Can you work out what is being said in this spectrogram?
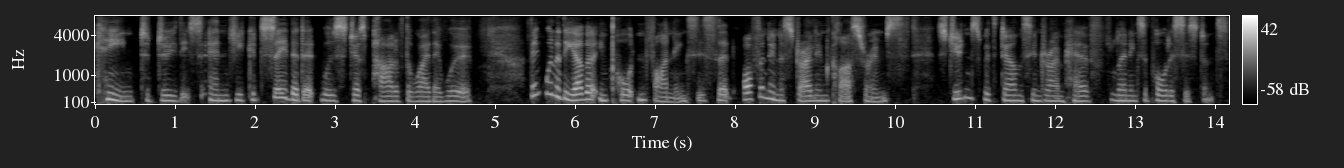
keen to do this, and you could see that it was just part of the way they were. Think one of the other important findings is that often in Australian classrooms, students with Down syndrome have learning support assistants.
